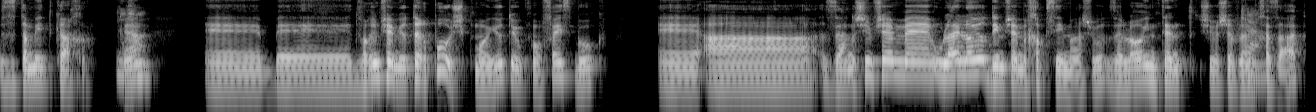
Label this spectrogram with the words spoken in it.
וזה תמיד ככה, כן? נכון. כן? Uh, בדברים שהם יותר push, כמו יוטיוב, כמו פייסבוק, זה אנשים שהם uh, אולי לא יודעים שהם מחפשים משהו, זה לא אינטנט שיושב להם כן. חזק,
